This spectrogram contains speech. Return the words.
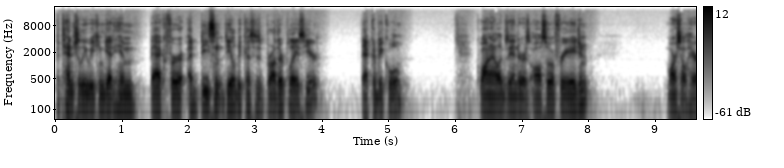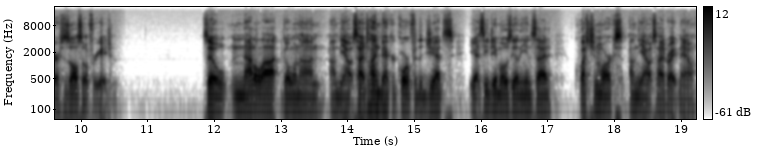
Potentially, we can get him back for a decent deal because his brother plays here. That could be cool. Kwon Alexander is also a free agent. Marcel Harris is also a free agent. So, not a lot going on on the outside linebacker corps for the Jets. You got CJ Mosley on the inside. Question marks on the outside right now.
